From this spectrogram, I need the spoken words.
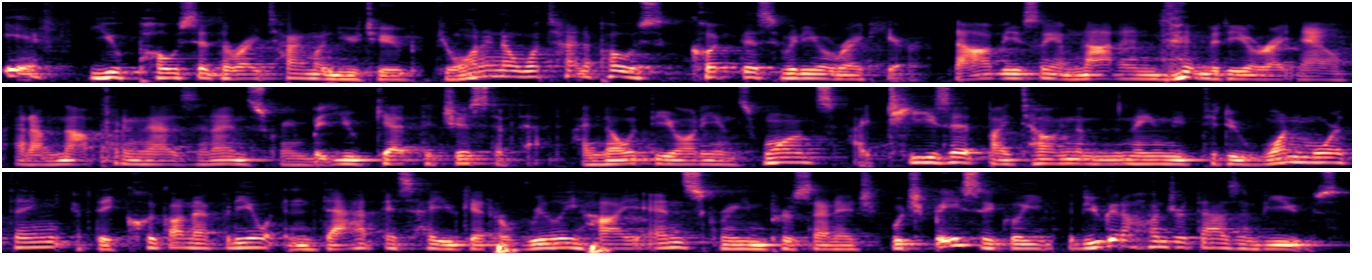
if you post at the right time on YouTube. If you wanna know what time to post, click this video right here. Now, obviously I'm not in the video right now and I'm not putting that as an end screen, but you get the gist of that. I know what the audience wants. I tease it by telling them that they need to do one more thing if they click on that video and that is how you get a really high end screen percentage, which basically, if you get 100,000 views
